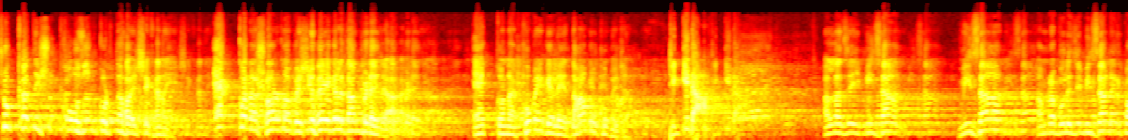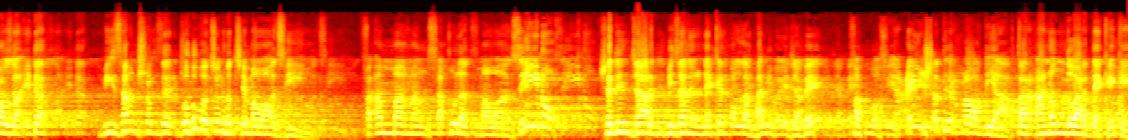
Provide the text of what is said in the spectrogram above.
সূক্ষাতি সূক্ষ্ম ওজন করতে হয় সেখানে। এক কণা স্বর্ণ বেশি হয়ে গেলে দাম বেড়ে যায়। এক কণা কমে গেলে দামও কমে যায়। ঠিক কিনা? আল্লাহ যে মিজান মিজান, আমরা বলি যে মিজানের পাল্লা, এটা মিজান শব্দের বহু বচন হচ্ছে মাওয়াজিন। ফাআম্মা মান সাকুলাত মাওয়াজিনু। সেদিন যার মিজানের নেকের পাল্লা ভারী হয়ে যাবে তার আনন্দ আর দেখে কে?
